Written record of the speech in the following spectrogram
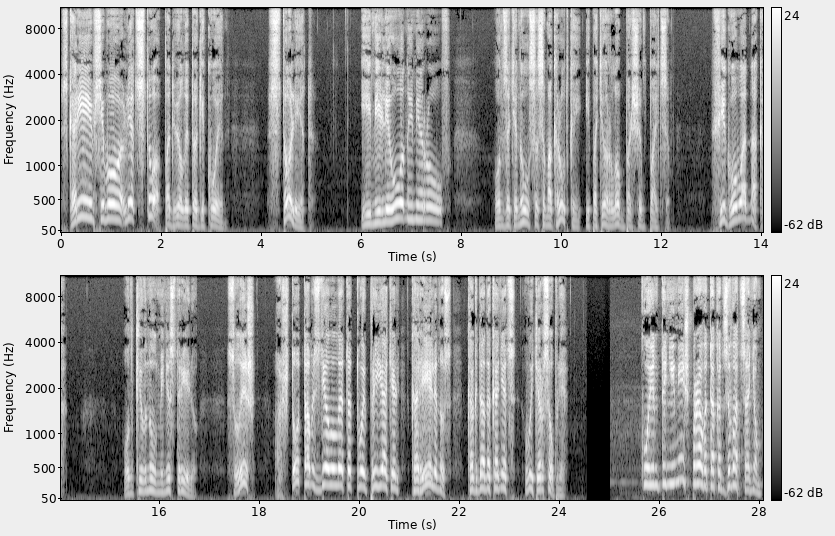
Скорее всего, лет сто, подвел итоги Коэн. Сто лет и миллионы миров. Он затянулся самокруткой и потер лоб большим пальцем. Фигово, однако. Он кивнул министрелю. Слышь, а что там сделал этот твой приятель Карелинус, когда, наконец, вытер сопли? — Коин, ты не имеешь права так отзываться о нем,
